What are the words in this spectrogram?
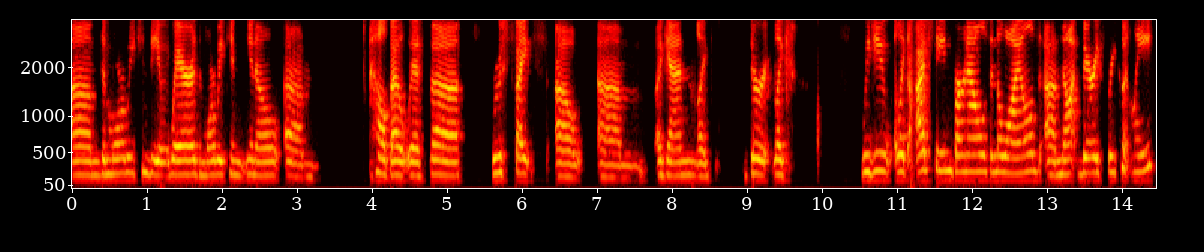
um, the more we can be aware, the more we can, you know, um, help out with uh, roost sites. Uh, um, again, like they're like, we do, like I've seen barn owls in the wild, um, not very frequently,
